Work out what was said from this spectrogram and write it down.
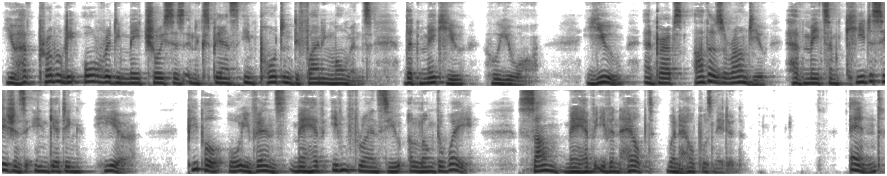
you have probably already made choices and experienced important defining moments that make you who you are. You, and perhaps others around you, have made some key decisions in getting here. People or events may have influenced you along the way. Some may have even helped when help was needed. And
